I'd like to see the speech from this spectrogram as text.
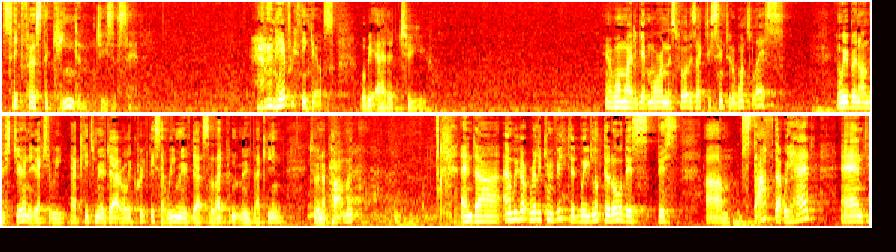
Seek first the kingdom, Jesus said. And then everything else will be added to you. You know, one way to get more in this world is actually simply to want less. And we've been on this journey. Actually, we, our kids moved out really quickly, so we moved out so they couldn't move back in to an apartment. And, uh, and we got really convicted. We looked at all this, this um, stuff that we had, and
